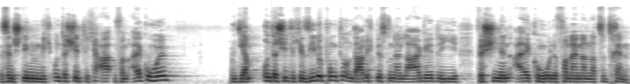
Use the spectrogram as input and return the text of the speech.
es entstehen nämlich unterschiedliche Arten von Alkohol. Und die haben unterschiedliche Siedepunkte und dadurch bist du in der Lage, die verschiedenen Alkohole voneinander zu trennen.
